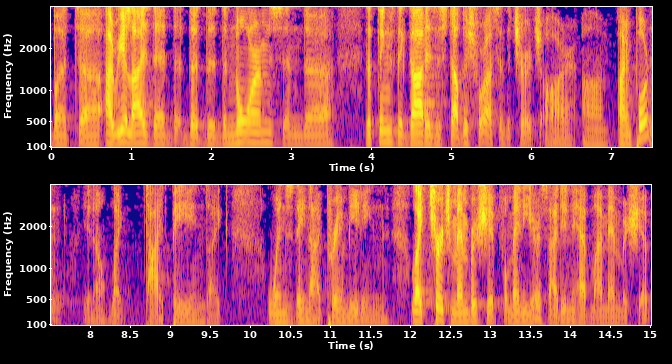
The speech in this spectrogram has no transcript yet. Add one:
But uh, I realized that the, the, the norms and the, the things that God has established for us in the church are um, are important. You know, like tithe paying, like Wednesday night prayer meeting, like church membership. For many years, I didn't have my membership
